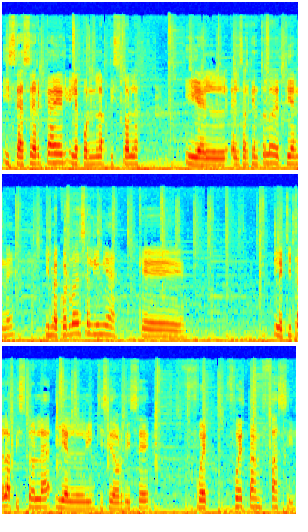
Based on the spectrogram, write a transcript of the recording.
y se acerca a él y le pone la pistola. Y el, el sargento lo detiene. Y me acuerdo de esa línea que le quita la pistola y el inquisidor dice fue, fue tan fácil.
